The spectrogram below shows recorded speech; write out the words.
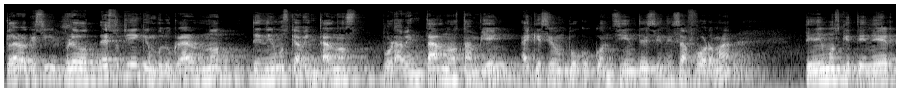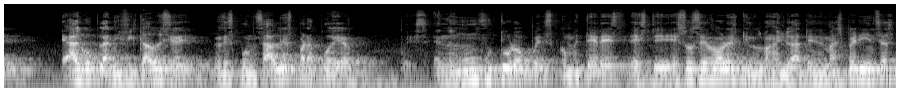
Claro que sí, pero esto tiene que involucrar, no tenemos que aventarnos por aventarnos también, hay que ser un poco conscientes en esa forma, tenemos que tener algo planificado y ser responsables para poder, pues, en un futuro, pues, cometer este, estos errores que nos van a ayudar a tener más experiencias,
